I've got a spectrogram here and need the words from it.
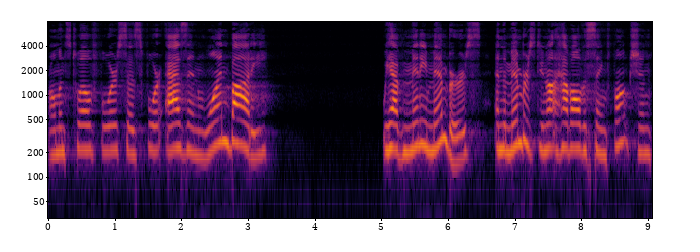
Romans 12, 4 says, For as in one body we have many members, and the members do not have all the same function,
